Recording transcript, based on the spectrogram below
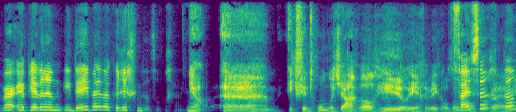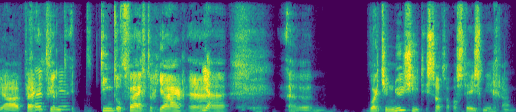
Waar, heb jij er een idee bij welke richting dat op gaat? Ja, ehm, ik vind 100 jaar wel heel ingewikkeld. om 50 over, eh, dan? ja, ik 50 vind 10 tot 50 jaar. eh, Ja. ehm, wat je nu ziet is dat we al steeds meer gaan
